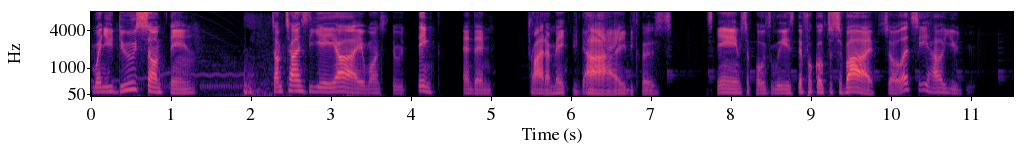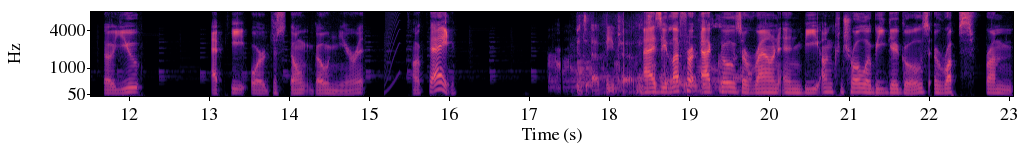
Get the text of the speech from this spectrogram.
when you do something, sometimes the AI wants to think and then try to make you die because this game supposedly is difficult to survive. So let's see how you do. So you epi or just don't go near it. Okay. It's EpiPen. As he left allergic echoes around and be uncontrollably giggles erupts from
